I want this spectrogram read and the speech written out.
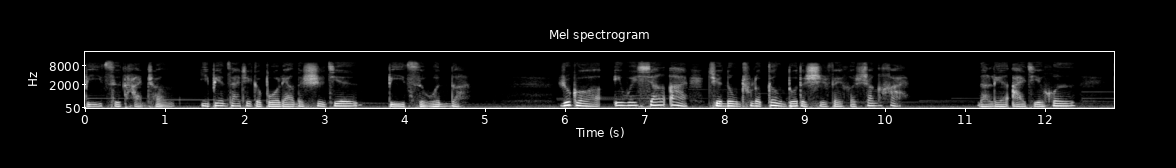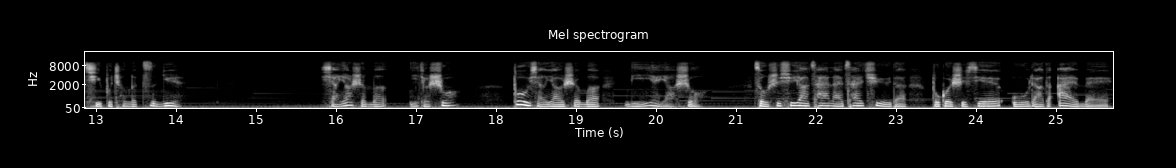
彼此坦诚，以便在这个薄凉的世间彼此温暖。如果因为相爱却弄出了更多的是非和伤害，那恋爱结婚岂不成了自虐？想要什么？你就说，不想要什么，你也要说。总是需要猜来猜去的，不过是些无聊的暧昧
